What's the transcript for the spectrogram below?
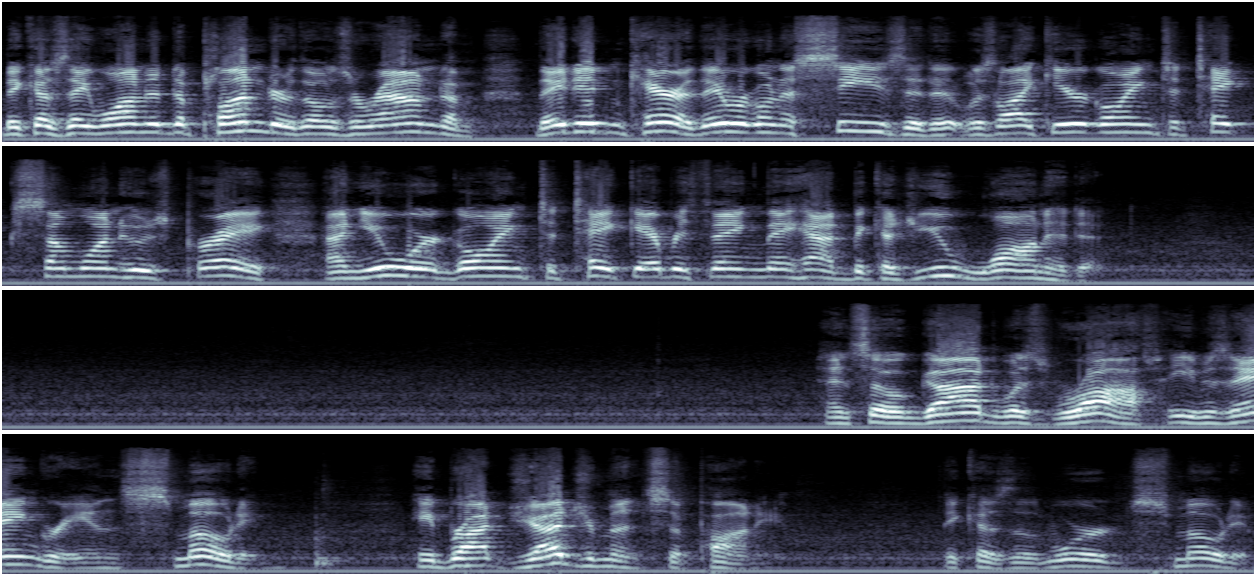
because they wanted to plunder those around them. They didn't care. They were going to seize it. It was like you're going to take someone who's prey and you were going to take everything they had because you wanted it. And so God was wroth, he was angry and smote him. He brought judgments upon him because the word smote him.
